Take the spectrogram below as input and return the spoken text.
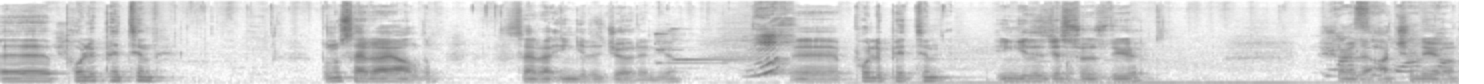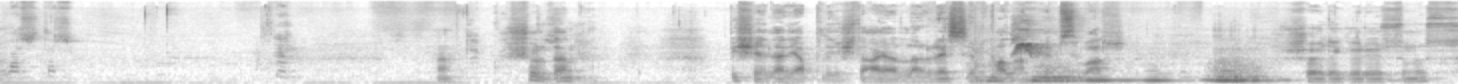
e, Polipet'in bunu Serra'ya aldım. Serra İngilizce öğreniyor. Ee, Polipet'in İngilizce sözlüğü şöyle açılıyor. Heh, Şuradan bir şeyler yapılıyor işte ayarlar, resim falan hepsi var. Şöyle görüyorsunuz.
